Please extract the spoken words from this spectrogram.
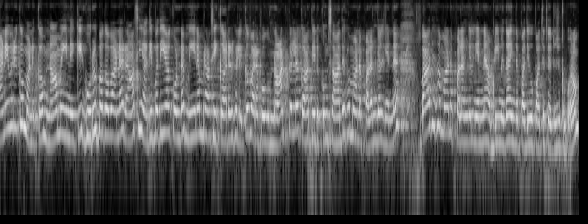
அனைவருக்கும் வணக்கம். நாம் இன்னைக்கு குரு பகவானை ராசி அதிபதியாக கொண்ட மீனம் ராசிக்காரர்களுக்கு வரப்போகும் நாட்களில் காத்திருக்கும் சாதகமான பலன்கள் என்ன? பாதகமான பலன்கள் என்ன அப்படின்னு தான் இந்த பதிவு பார்த்து தெரிஞ்சுக்க போகிறோம்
